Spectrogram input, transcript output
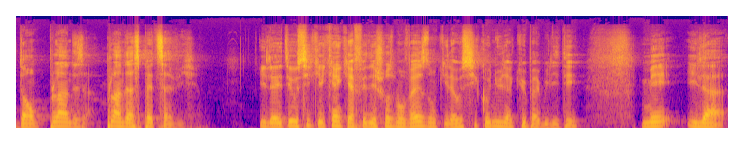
dans plein d'aspects de sa vie. Il a été aussi quelqu'un qui a fait des choses mauvaises, donc il a aussi connu la culpabilité, mais il a,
